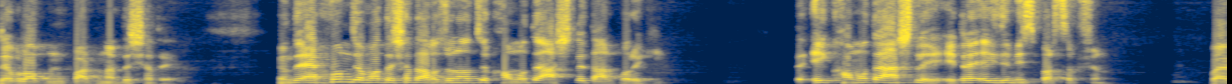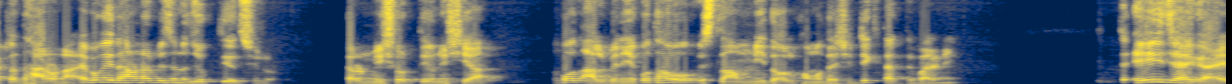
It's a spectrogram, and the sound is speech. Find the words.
ডেভেলপমেন্ট পার্টনারদের সাথে। কিন্তু এখন জামাতের সাথে আলোচনা হচ্ছে ক্ষমতা আসলে তারপরে কি? এই ক্ষমতা আসলে এটা এই যে মিসপারসেপশন বা একটা ধারণা, এবং এই ধারণার পিছনে যুক্তিও ছিল। কারণ মিশর, তিউনিশিয়া আলবেনিয়া কোথাও ইসলামী দল ক্ষমতা এসে ঠিক থাকতে পারেনি। এই জায়গায়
